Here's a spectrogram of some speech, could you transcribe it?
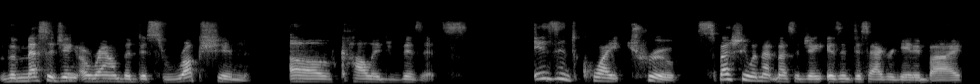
the messaging around the disruption of college visits isn't quite true, especially when that messaging isn't disaggregated by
